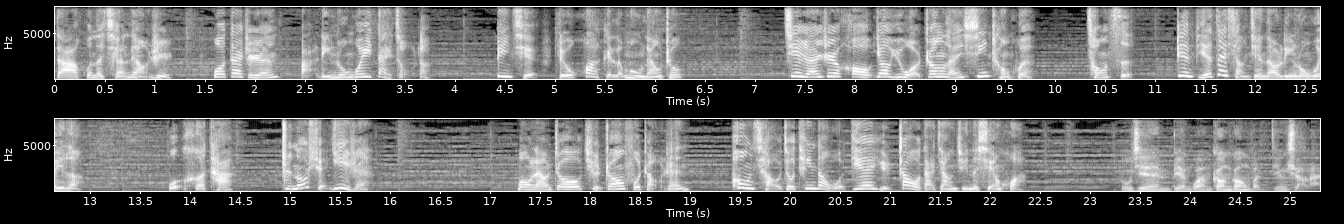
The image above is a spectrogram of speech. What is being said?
大婚的前两日，我带着人把林荣威带走了，并且留话给了孟良州：既然日后要与我张兰心成婚，从此便别再想见到林荣威了。我和他只能选一人。孟良州去张府找人，碰巧就听到我爹与赵大将军的闲话。如今边关刚刚稳定下来。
